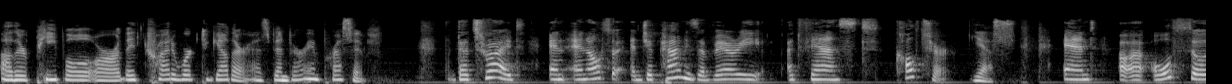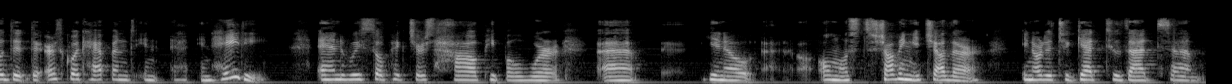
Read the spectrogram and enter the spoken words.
other people or they try to work together. It's been very impressive. That's right. And and also Japan is a very advanced culture. Yes. And uh, also, the, the earthquake happened in in Haiti, and we saw pictures how people were, uh, you know, almost shoving each other in order to get to that um,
